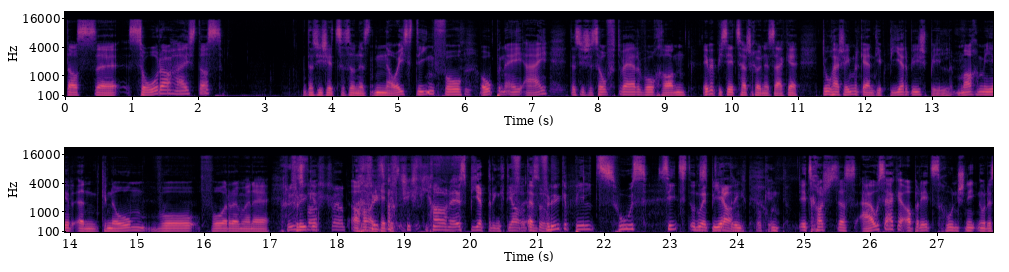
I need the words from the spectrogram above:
Das äh, Sora heißt das. Das ist jetzt so ein neues Ding von OpenAI. Das ist eine Software, wo kann, eben bis jetzt hast du können sagen, du hast immer gerne die Bierbeispiele. Mach mir einen Gnome, wo vor einem Flüger, Aha, ich hätte jetzt- ja, ein Bier trinkt, ja, oder ein so. Flügelpilzhaus sitzt und Gut, ein Bier ja, trinkt. okay. Und jetzt kannst du das auch sagen, aber jetzt kommst du nicht nur ein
